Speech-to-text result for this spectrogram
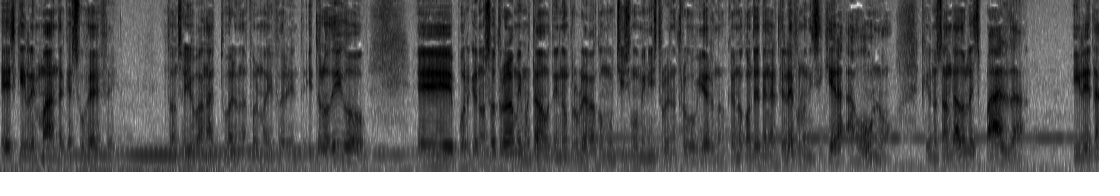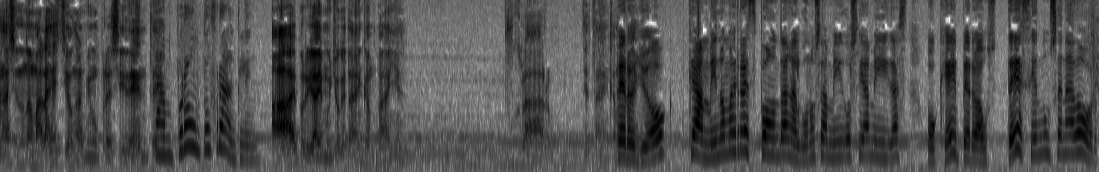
es quien les manda, que es su jefe, entonces ellos van a actuar de una forma diferente. Y te lo digo eh, porque nosotros ahora mismo estamos teniendo un problema con muchísimos ministros de nuestro gobierno, que no contestan el teléfono ni siquiera a uno, que nos han dado la espalda y le están haciendo una mala gestión al mismo presidente. ¿Tan pronto, Franklin? Ay, pero ya hay muchos que están en campaña. Pues claro, ya están en campaña. Pero yo, que a mí no me respondan algunos amigos y amigas, ok, pero a usted siendo un senador.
